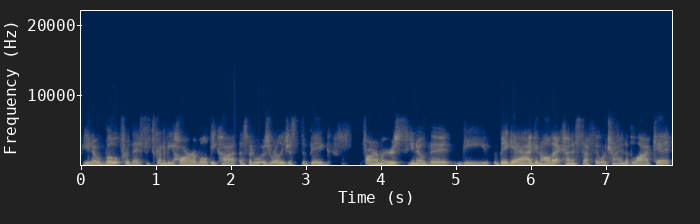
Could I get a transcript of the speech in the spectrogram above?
you know vote for this, it's going to be horrible because, but it was really just the big farmers, you know, the the big ag and all that kind of stuff that were trying to block it,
